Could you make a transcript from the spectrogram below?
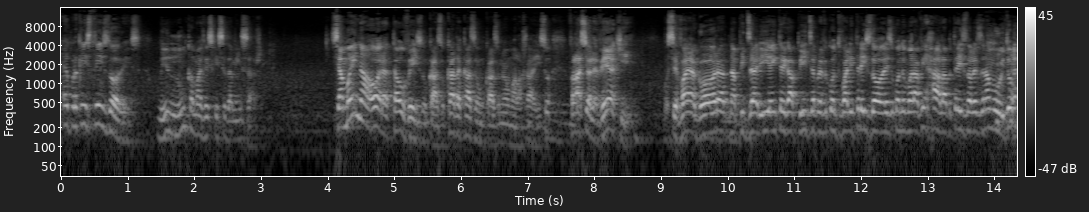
É por aqueles 3 dólares. O menino nunca mais vai esquecer da mensagem. Se a mãe na hora, talvez, no caso, cada caso é um caso, não é um malachá isso, falasse, olha, vem aqui, você vai agora na pizzaria entregar pizza para ver quanto vale 3 dólares. E quando eu morava em Halab, 3 dólares era muito.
